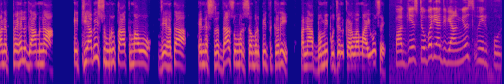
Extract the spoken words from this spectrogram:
અને પહેલગામના અઠ્યાવીસ મૃત આત્માઓ જે હતા એને શ્રદ્ધા સુમર સમર્પિત કરી અને આ ભૂમિપૂજન કરવામાં આવ્યું છે. ભાગ્યેશ ડોબરિયા, દિવ્યાંગ ન્યૂઝ વીરપુર.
